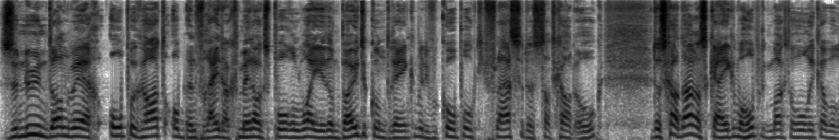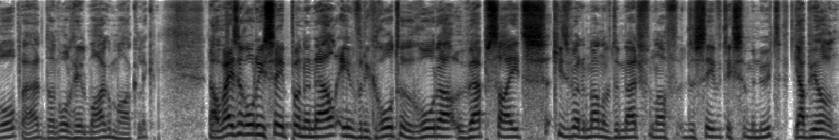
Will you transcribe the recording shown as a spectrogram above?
ze nu en dan weer open gehad op een vrijdagmiddagsborrel waar je dan buiten kon drinken. Maar die verkopen ook die flessen, dus dat gaat ook. Dus ga daar eens kijken. Maar hopelijk mag de horeca weer open. Hè. Dan wordt helemaal gemakkelijk. Nou, wij zijn een van de grotere Roda-websites. Kiezen we de man of the match vanaf de 70ste minuut. Ja, Bjorn,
